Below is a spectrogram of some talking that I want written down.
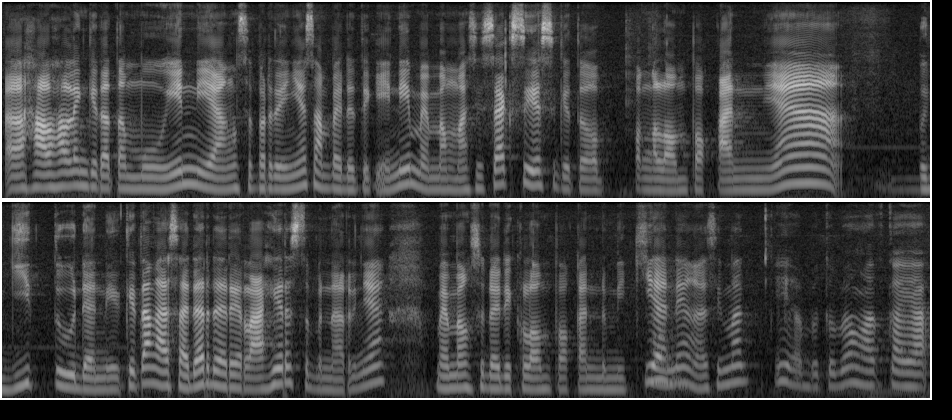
hal-hal yang kita temuin yang sepertinya sampai detik ini memang masih seksis gitu, pengelompokannya begitu dan kita nggak sadar dari lahir sebenarnya memang sudah dikelompokkan demikian ya nggak sih Mat? Iya betul banget. Kayak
